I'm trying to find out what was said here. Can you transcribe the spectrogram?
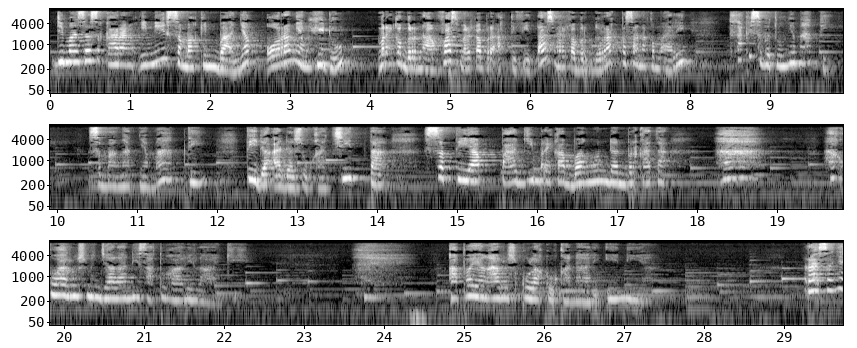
Di masa sekarang ini semakin banyak orang yang hidup, mereka bernafas, mereka beraktivitas, mereka bergerak ke sana kemari, tetapi sebetulnya mati semangatnya mati, tidak ada sukacita. Setiap pagi mereka bangun dan berkata, "Hah, aku harus menjalani satu hari lagi. Apa yang harus kulakukan hari ini ya?" Rasanya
